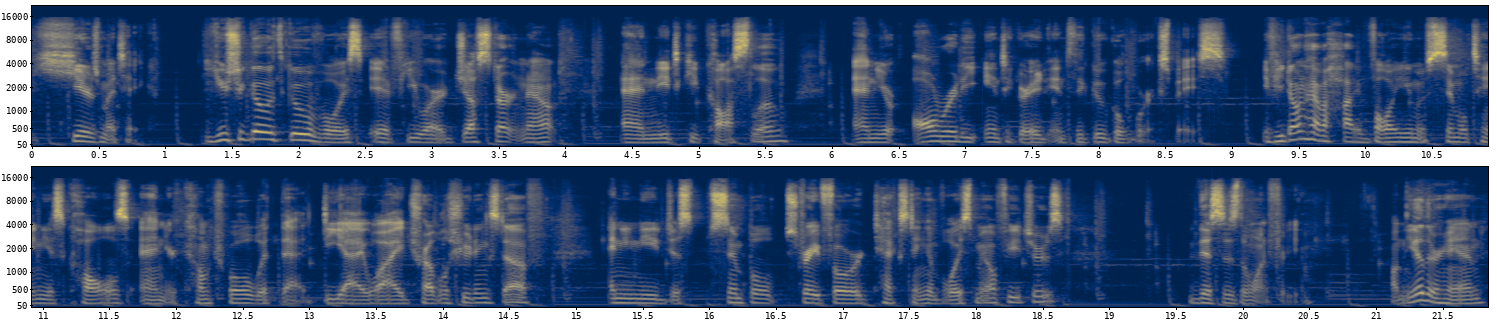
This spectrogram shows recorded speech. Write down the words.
here's my take. You should go with Google Voice if you are just starting out and need to keep costs low, and you're already integrated into the Google Workspace. If you don't have a high volume of simultaneous calls and you're comfortable with that DIY troubleshooting stuff, and you need just simple, straightforward texting and voicemail features, this is the one for you. On the other hand,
